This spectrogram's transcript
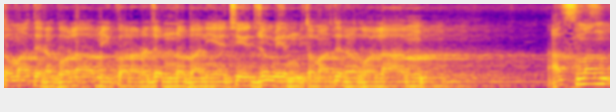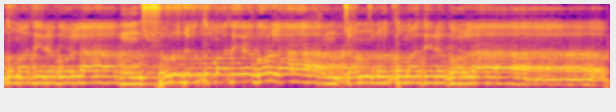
তোমাদের গোলামি করার জন্য বানিয়েছি, জমিন তোমাদের গোলাম। আসমান তোমাদের গোলাম, সূর্য তোমাদের গোলাম, চন্দ্র তোমাদের গোলাম।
